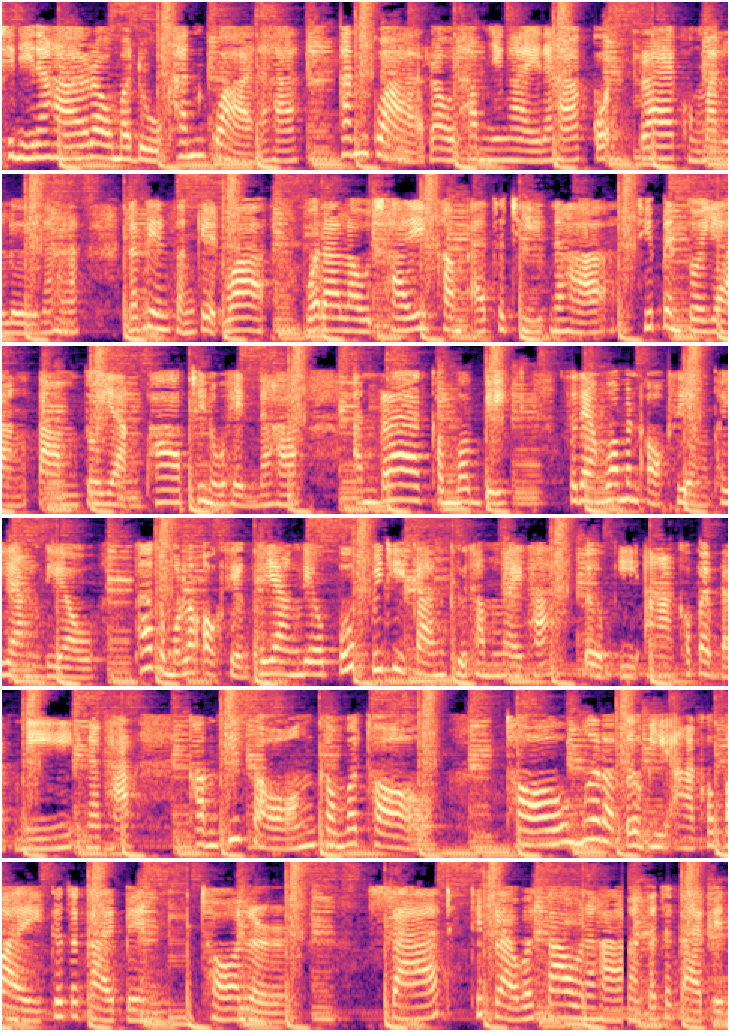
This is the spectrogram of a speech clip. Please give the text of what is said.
ทีนี้นะคะเรามาดูขั้นกว่านะคะ ขั้นกว่าเราทำยังไงนะคะ กฎแรกของมันเลยนะคะ นักเรียนสังเกตว่าเวลาเราใช้คำ adjective นะคะ ที่เป็นตัวอย่างตามตัวอย่างภาพที่หนูเห็นนะคะ อันแรกคำว่า big แสดงว่ามันออกเสียงพยางค์เดียว ถ้าสมมติเราออกเสียงพยางค์เดียวปุ๊บวิธีการคือทำไงคะเติม er เข้าไปแบบนี้นะคะคำที่สองคำว่า tall tall เมื่อเราเติม er เข้าไปก็จะกลายเป็น taller sad ที่แปลว่าเศร้านะคะ มันก็จะกลายเป็น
